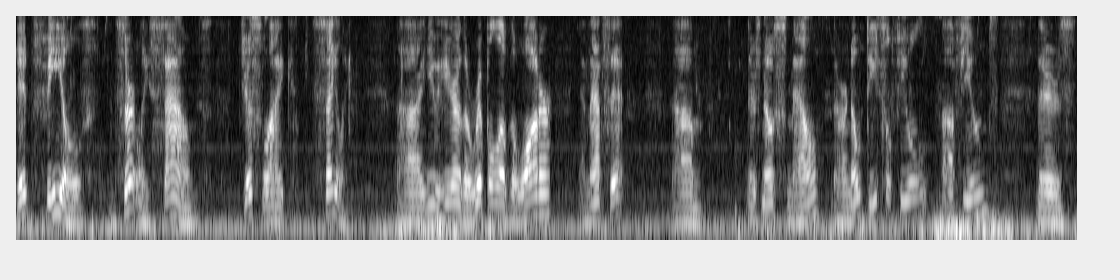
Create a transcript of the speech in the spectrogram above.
it feels and certainly sounds just like sailing. Uh, you hear the ripple of the water and that's it. Um, there's no smell there are no diesel fuel uh, fumes there's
